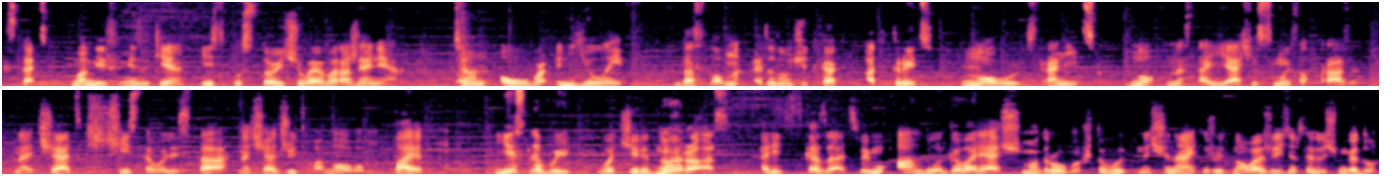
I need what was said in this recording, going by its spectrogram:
Кстати, в английском языке есть устойчивое выражение turn over a new leaf Дословно это звучит как «открыть новую страницу». Но настоящий смысл фразы – начать с чистого листа, начать жить по-новому. Поэтому, если вы в очередной раз хотите сказать своему англоговорящему другу, что вы начинаете жить новой жизнью в следующем году,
